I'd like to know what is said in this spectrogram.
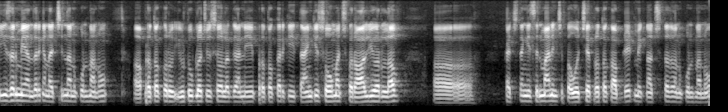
టీజర్ మీ అందరికీ నచ్చింది అనుకుంటున్నాను. Uh, ప్రతి ఒక్కరు యూట్యూబ్లో చూసే వాళ్ళకి కానీ ప్రతి ఒక్కరికి thank you so much for all your love ఖచ్చితంగా ఈ సినిమా నుంచి వచ్చే ప్రతి ఒక్క అప్డేట్ మీకు నచ్చుతుంది అనుకుంటున్నాను.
